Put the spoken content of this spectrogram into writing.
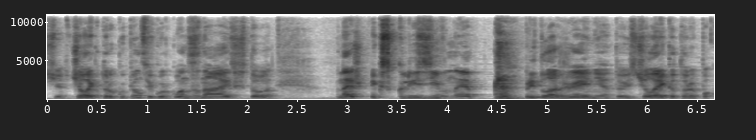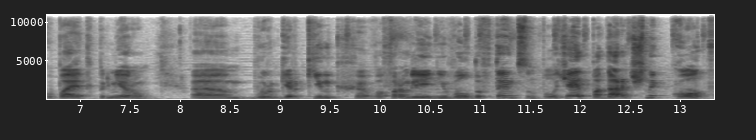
человек, который купил фигурку, он знает, что знаешь, эксклюзивное предложение. То есть человек, который покупает, к примеру, Burger King в оформлении World of Tanks, он получает подарочный код.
